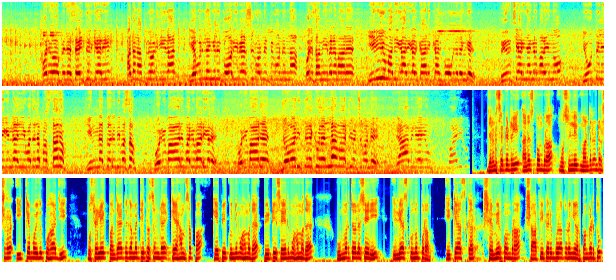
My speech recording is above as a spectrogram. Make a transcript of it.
ഒരു പിന്നെ സൈറ്റിൽ കയറി അതൻ അപ്ലോഡ് ചെയ്താൽ എവിടുന്നെങ്കിലും കോറി വേസ്റ്റ് കൊടുത്തിട്ട് കൊണ്ടുന്ന ഒരു സമീപനമാണ് ഇനിയും അധികാരികൾ കാണിക്കാൻ പോകുന്നതെങ്കിൽ. തീർച്ചയായും ഞങ്ങൾ പറയുന്നു യൂത്ത് ലീഗിന്റെ ഈ യുവജന പ്രസ്ഥാനം ഇന്നത്തെ ഒരു ദിവസം ഒരുപാട് പരിപാടികൾ ഒരുപാട് ജോലി തിരക്കുകളെല്ലാം മാറ്റിവെച്ചുകൊണ്ട് രാവിലെയും general secretary Anas Pombra Muslim League മണ്ഡലം treasurer E K Moidu Haji Muslim League panchayat committee president K Hamsappa K P Kunjumuhammed P T Saeed Muhammad Ummer Cholassery Ilyas Kunnuppuram E K Askar Shameer Pombra Shafi Karimpuzha തുടങ്ങിയവർ പങ്കെടുത്തു.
